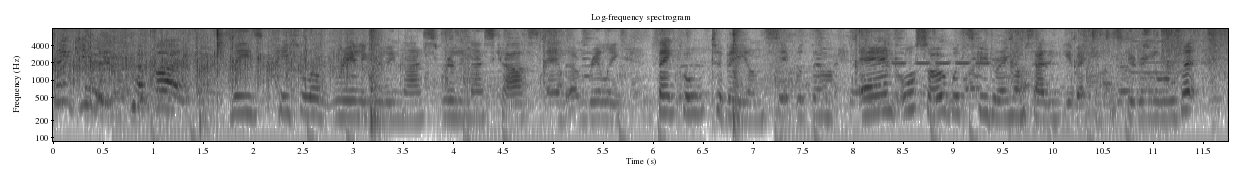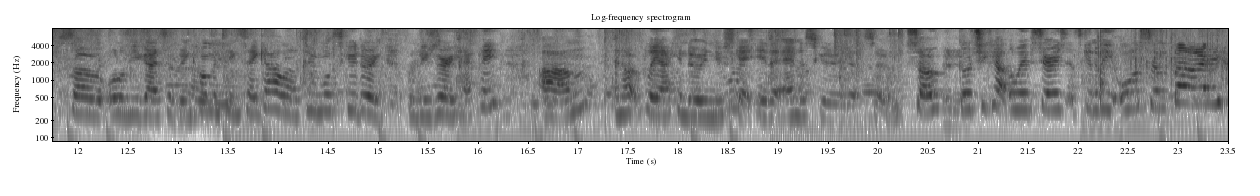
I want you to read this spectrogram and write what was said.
Thank you. High five. These people are really, really nice, really nice cast, and I'm really thankful to be on set with them. And also with scootering, I'm starting to get back into scootering a little bit. So all of you guys have been commenting, say, Gala, do more scootering. We'll be very happy. Um, and hopefully I can do a new skate edit and a scooter edit soon. So go check out the web series. It's going to be awesome. Bye.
